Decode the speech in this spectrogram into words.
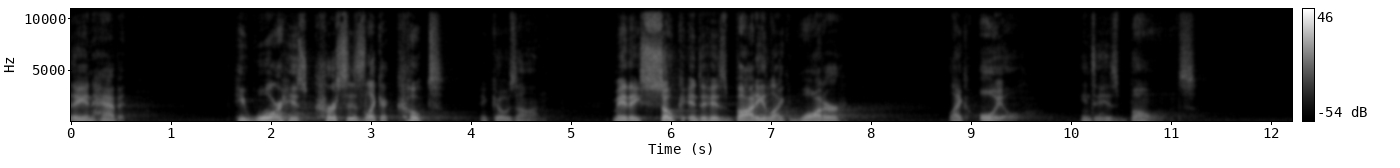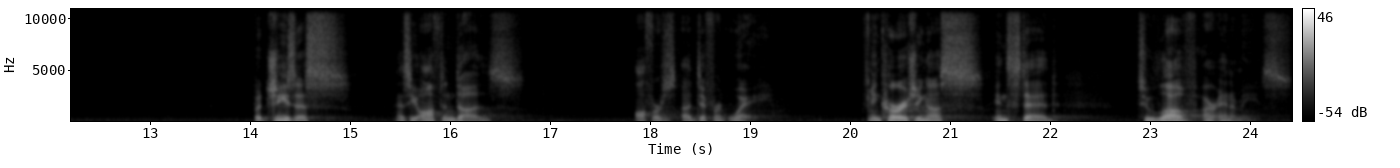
they inhabit. He wore his curses like a coat, it goes on. May they soak into his body like water, like oil into his bones. But Jesus, as he often does, offers a different way, encouraging us instead to love our enemies.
